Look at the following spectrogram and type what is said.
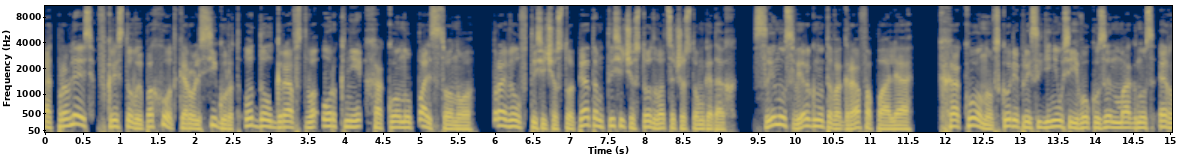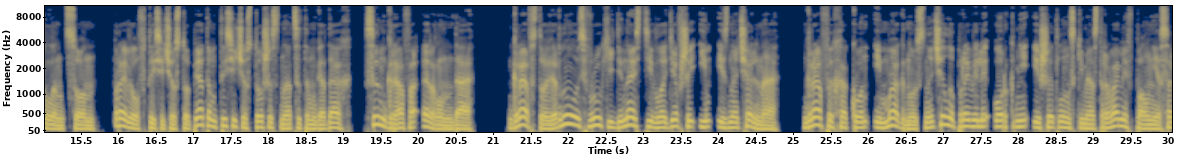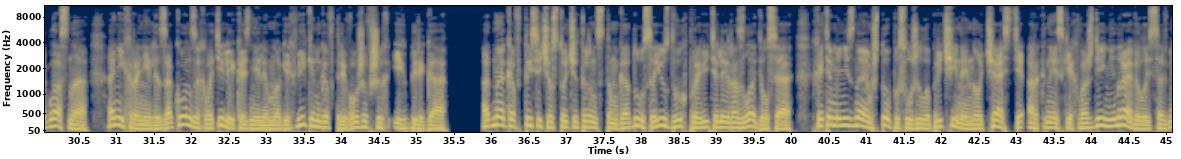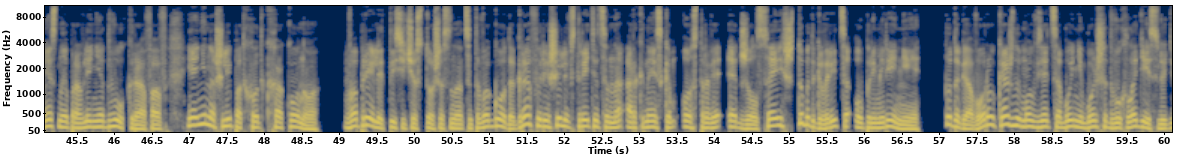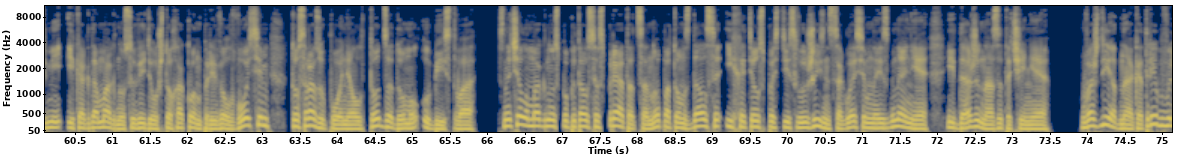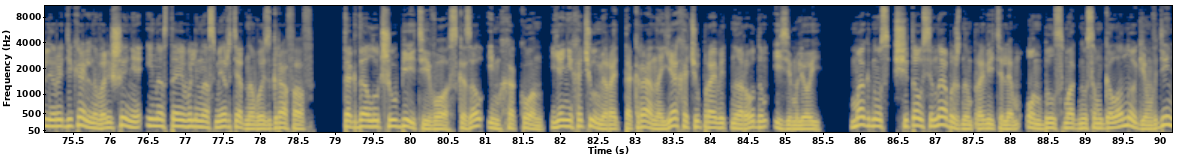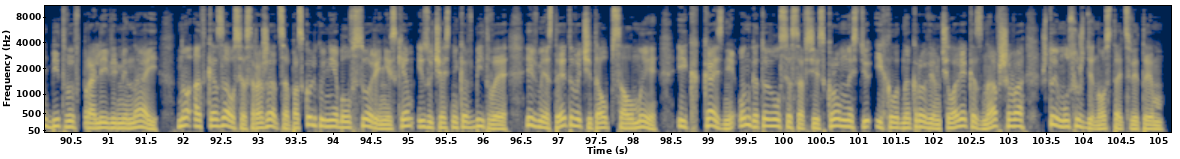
Отправляясь в крестовый поход, король Сигурд отдал графство Оркни Хакону Пальсону, правил в 1105-1126 годах, сыну свергнутого графа Паля. К Хакону вскоре присоединился его кузен Магнус Эрландсон, правил в 1105-1116 годах, сын графа Эрланда. Графство вернулось в руки династии, владевшей им изначально. Графы Хакон и Магнус сначала правили Оркни и Шетландскими островами вполне согласно. Они хранили закон, захватили и казнили многих викингов, тревоживших их берега. Однако в 1114 году союз двух правителей разладился. Хотя мы не знаем, что послужило причиной, но части аркнейских вождей не нравилось совместное правление двух графов, и они нашли подход к Хакону. В апреле 1116 года графы решили встретиться на Аркнейском острове Эджелсей, чтобы договориться о примирении. По договору каждый мог взять с собой не больше двух ладей с людьми, и когда Магнус увидел, что Хакон привел восемь, то сразу понял, тот задумал убийство. Сначала Магнус попытался спрятаться, но потом сдался и хотел спасти свою жизнь согласием на изгнание и даже на заточение. Вожди, однако, требовали радикального решения и настаивали на смерти одного из графов. «Тогда лучше убейте его», — сказал им Хакон. «Я не хочу умирать так рано, я хочу править народом и землей». Магнус считался набожным правителем, он был с Магнусом Голоногим в день битвы в проливе Минай, но отказался сражаться, поскольку не был в ссоре ни с кем из участников битвы, и вместо этого читал псалмы, и к казни он готовился со всей скромностью и хладнокровием человека, знавшего, что ему суждено стать святым.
